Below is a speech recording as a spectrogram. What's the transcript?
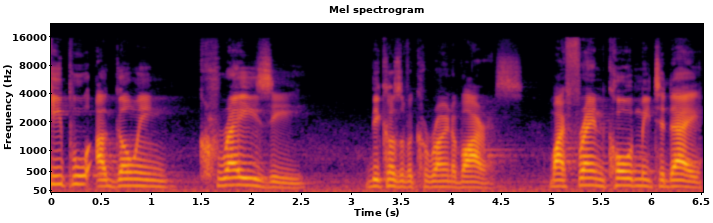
People are going crazy because of a coronavirus. My friend called me today.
